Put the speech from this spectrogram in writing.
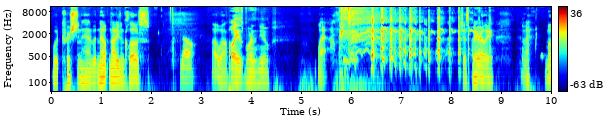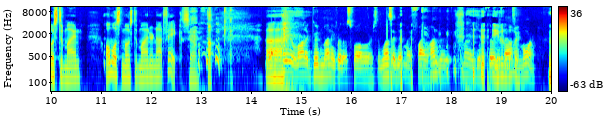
what Christian had, but nope, not even close. no. Oh well. oh, he has more than you. Wow. Just barely. And I- Most of mine, almost most of mine, are not fake. So. okay. Yeah, Uh, I paid a lot of good money for those followers, and once I get my 500, I'm gonna get thirty Even thousand more.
